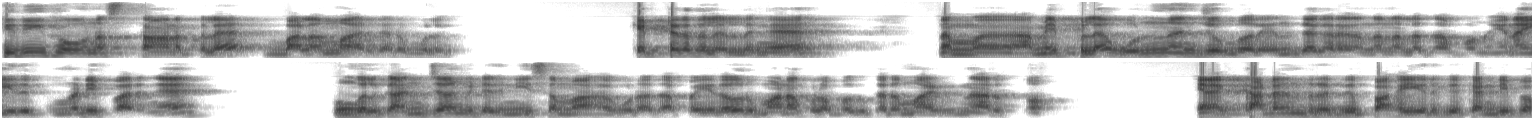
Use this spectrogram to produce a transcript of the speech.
திரிகோண ஸ்தானத்துல பலமா இருக்காரு உங்களுக்கு. கெட்ட இடத்துல இல்லைங்க. நம்ம அமைப்புல ஒன்னு அஞ்சு ஒன்பதுல எந்த கிரகம் தான் நல்லதான் பண்ணும் ஏன்னா இதுக்கு முன்னாடி பாருங்க உங்களுக்கு அஞ்சாம் வீட்டு நீசமாக கூடாது அப்ப ஏதோ ஒரு மனக்குழப்பத்துக்கு தருமாறின்னு அர்த்தம். எனக்கு கடன் இருக்கு பகை இருக்கு. கண்டிப்பா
